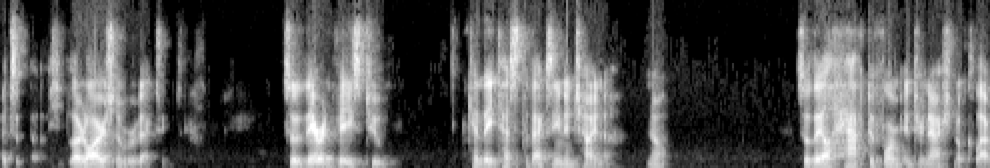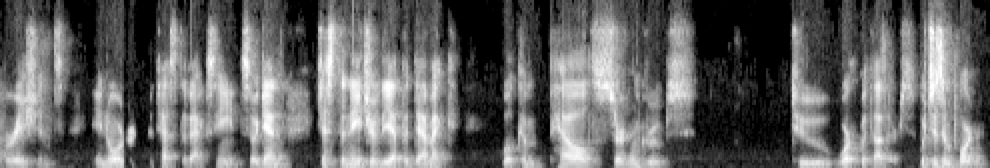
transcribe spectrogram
That's a large number of vaccines. So they're in phase two. Can they test the vaccine in China? No. So they'll have to form international collaborations in order to test the vaccine. So again, just the nature of the epidemic will compel certain groups to work with others, which is important.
